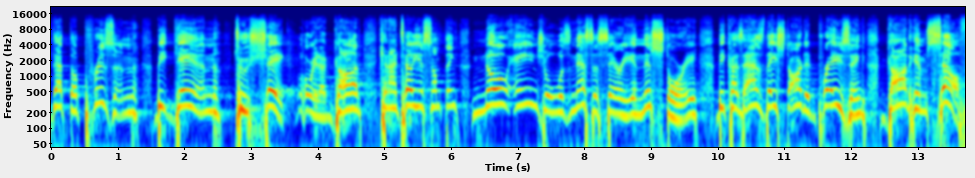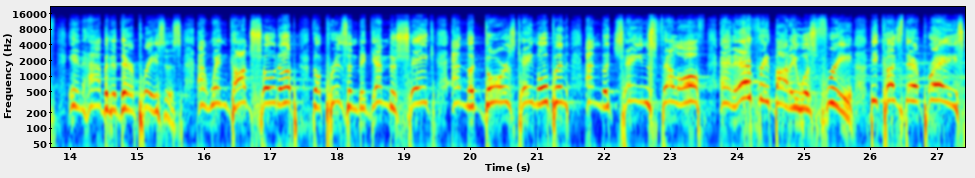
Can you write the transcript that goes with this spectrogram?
that the prison began to shake. Glory to God. Can I tell you something? No angel was necessary in this story because as they started praising, God Himself inhabited their praises. And when God showed up, the prison began to shake and the doors came open and the chains fell off and everybody was free because their praise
